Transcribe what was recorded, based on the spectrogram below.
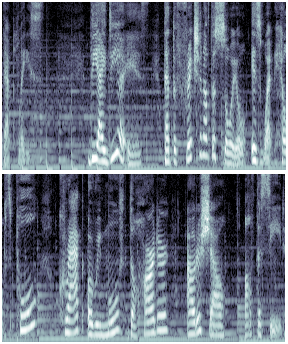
that place. The idea is that the friction of the soil is what helps pull, crack, or remove the harder outer shell of the seed.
